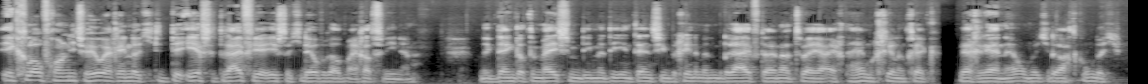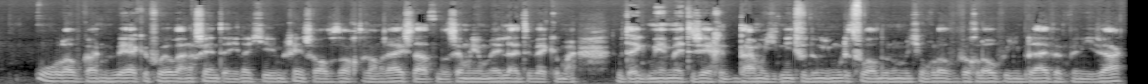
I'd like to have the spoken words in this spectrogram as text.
Ik geloof gewoon niet zo heel erg in dat je de eerste drijfveer is dat je er heel veel geld mee gaat verdienen. Want ik denk dat de meesten die met die intentie beginnen met een bedrijf, daar na twee jaar echt helemaal gillend gek wegrennen. Omdat je erachter komt dat je ongelooflijk hard moet werken voor heel weinig centen. En dat je in beginsel altijd achteraan de rij staat. En dat is helemaal niet om medelijden te wekken. Maar dat betekent meer mee te zeggen, daar moet je het niet voor doen. Je moet het vooral doen omdat je ongelooflijk veel geloof in je bedrijf hebt en in je zaak.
